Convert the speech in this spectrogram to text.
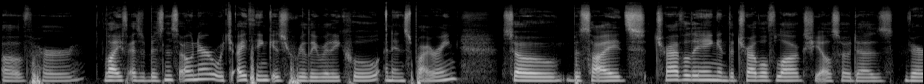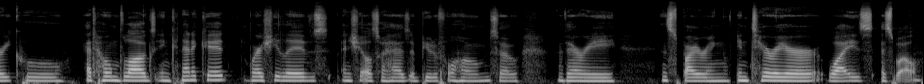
of her life as a business owner, which I think is really, really cool and inspiring. So, besides traveling and the travel vlogs, she also does very cool at home vlogs in Connecticut, where she lives, and she also has a beautiful home. So, very inspiring interior wise as well.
